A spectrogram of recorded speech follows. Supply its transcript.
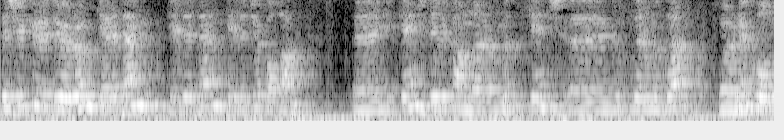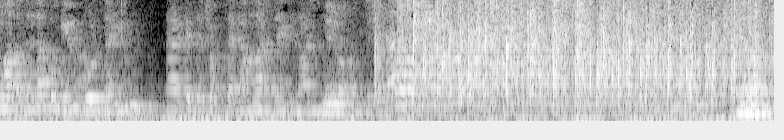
Teşekkür ediyorum. Geriden, geriden gelecek olan e, genç delikanlılarımız, genç e, kızlarımıza örnek olma adına bugün buradayım. Herkese çok selamlar, sevgiler sunuyorum. Eyvallah.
